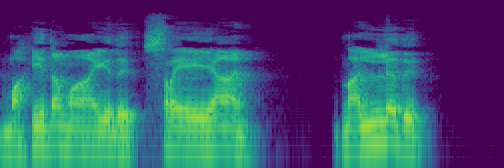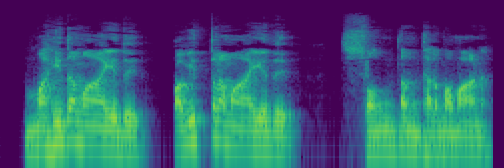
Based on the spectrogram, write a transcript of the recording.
മഹിതമായത് ശ്രേയാൻ. നല്ലത് മഹിതമായത് പവിത്രമായത് സ്വന്തം ധർമ്മമാണ്.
